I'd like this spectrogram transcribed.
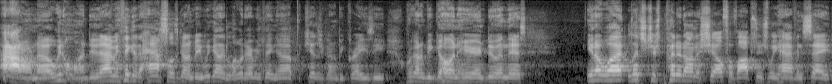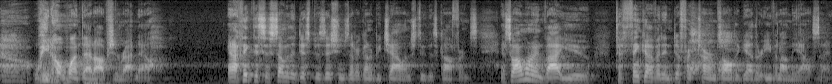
I don't know. We don't want to do that. I mean, think of the hassle it's going to be. We got to load everything up. The kids are going to be crazy. We're going to be going here and doing this. You know what? Let's just put it on a shelf of options we have and say, we don't want that option right now. And I think this is some of the dispositions that are going to be challenged through this conference. And so I want to invite you to think of it in different terms altogether, even on the outset.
